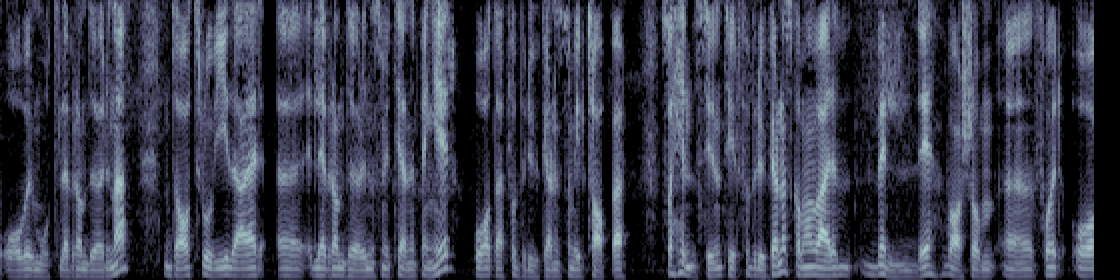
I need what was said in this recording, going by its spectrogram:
over mot leverandørene. Da tror vi det er eh, leverandørene som vil tjene penger, og at det er forbrukerne som vil tape. Så hensynet til forbrukerne skal man være veldig varsom for å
